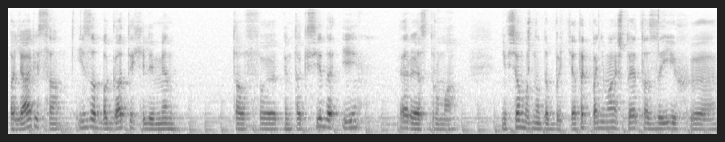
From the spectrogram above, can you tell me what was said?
Поляриса из-за богатых элементов э, пентоксида и эреструма. Не все можно добыть. Я так понимаю, что это за их э,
